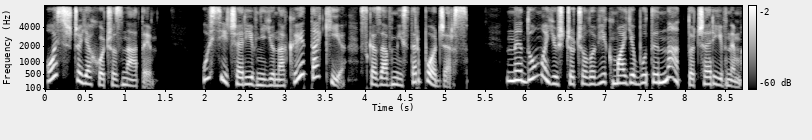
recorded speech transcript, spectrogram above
Ось що я хочу знати. Усі чарівні юнаки такі, сказав містер Поджерс. Не думаю, що чоловік має бути надто чарівним,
